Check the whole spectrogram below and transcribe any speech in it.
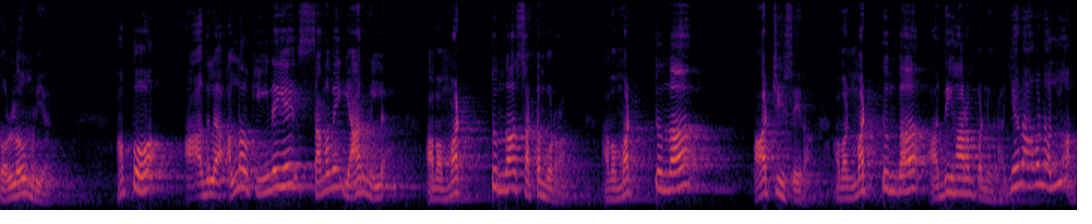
சொல்லவும் முடியாது. அப்போது அதில் அல்லாவுக்கு இணையே சமமே யாரும் இல்லை. அவன் மட்டும்தான் சட்டம் போடுறான். அவன் மட்டும்தான் ஆட்சி செய்கிறான் அவன் மட்டும்தான் அதிகாரம் பண்ணுகிறான். ஏன்னா அவன் அல்லாஹ்.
